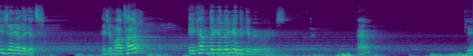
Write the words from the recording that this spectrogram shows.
এই জায়গায় লেগেছে। এই যে মাথার, এইখান থেকে লেগে এদিকে বের হয়ে গেছে। হ্যাঁ? কে?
